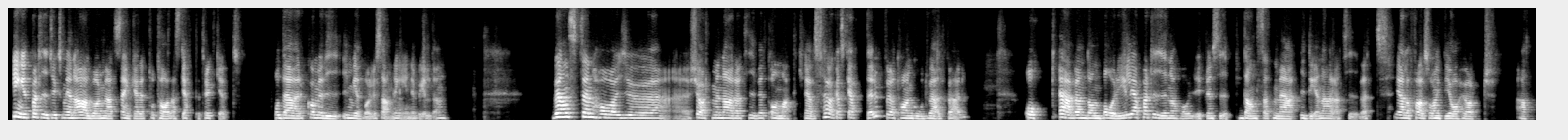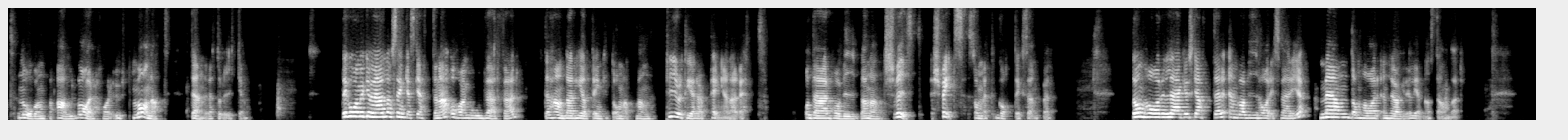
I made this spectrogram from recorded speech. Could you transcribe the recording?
Inget parti tycks mena allvar med att sänka det totala skattetrycket. Och där kommer vi i Medborgerlig Samling in i bilden. Vänstern har ju eh, kört med narrativet om att det krävs höga skatter för att ha en god välfärd. Och även de borgerliga partierna har ju i princip dansat med i det narrativet. I alla fall så har inte jag hört att någon på allvar har utmanat den retoriken. Det går mycket väl att sänka skatterna och ha en god välfärd. Det handlar helt enkelt om att man prioriterar pengarna rätt. Och där har vi bland annat Schweiz, Schweiz som ett gott exempel. De har lägre skatter än vad vi har i Sverige, men de har en högre levnadsstandard.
